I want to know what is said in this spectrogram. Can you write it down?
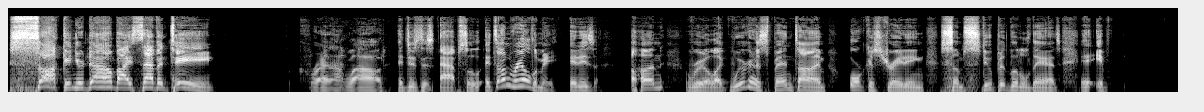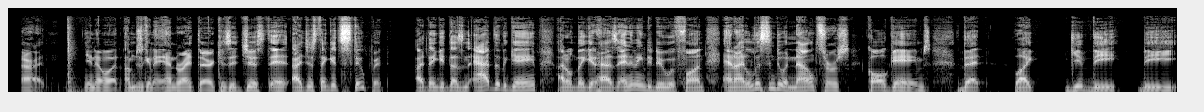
suck, and you're down by 17 For crying out loud. It just is absolute. It's unreal to me. It is unreal. Like we're going to spend time orchestrating some stupid little dance. If all right, you know what? I'm just going to end right there because it just. It, I just think it's stupid. I think it doesn't add to the game. I don't think it has anything to do with fun. And I listen to announcers call games that like give the the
